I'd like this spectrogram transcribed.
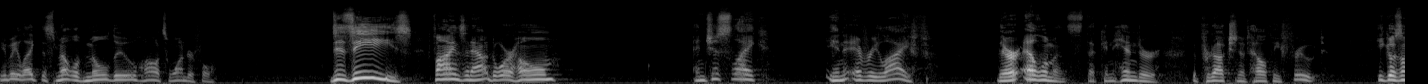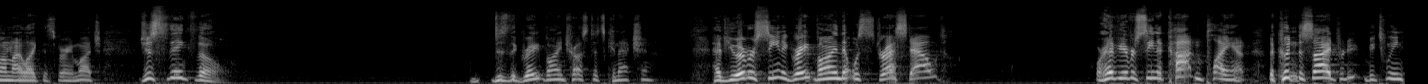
Anybody like the smell of mildew? Oh, it's wonderful. Disease finds an outdoor home. And just like in every life, there are elements that can hinder the production of healthy fruit. He goes on, and I like this very much. Just think, though, does the grapevine trust its connection? Have you ever seen a grapevine that was stressed out? Or have you ever seen a cotton plant that couldn't decide produ- between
